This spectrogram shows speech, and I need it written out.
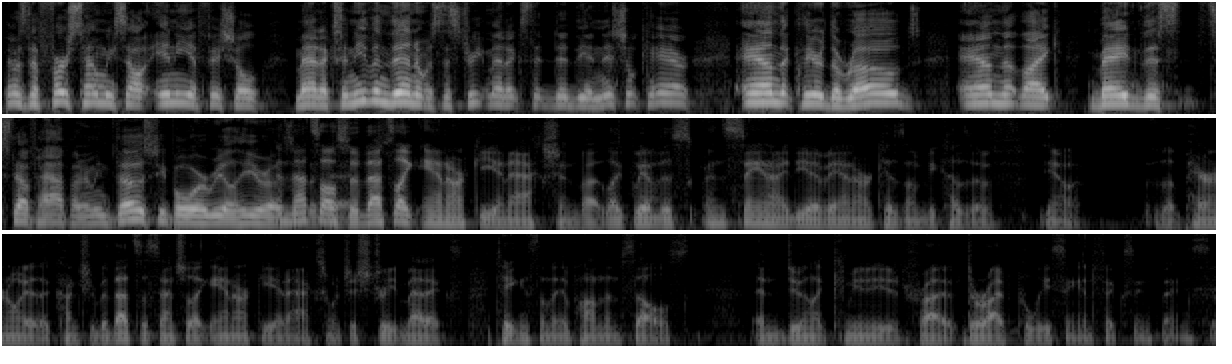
that was the first time we saw any official medics. And even then, it was the street medics that did the initial care and that cleared the roads and that like made this stuff happen. I mean, those people were real heroes. and that's also day. that's like anarchy in action but like we have this insane idea of anarchism because of you know the paranoia of the country but that's essentially like anarchy in action which is street medics taking something upon themselves and doing like community derived, derived policing and fixing things so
